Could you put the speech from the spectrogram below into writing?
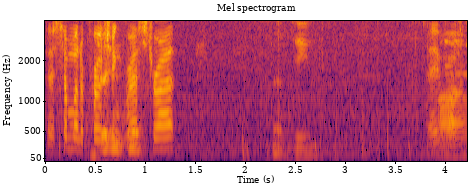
There's someone approaching Very good. restaurant. What's up, dudes? Hey, Uh,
